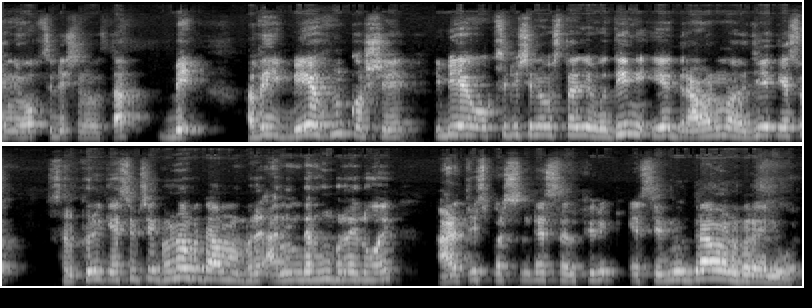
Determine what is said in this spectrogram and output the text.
એની ઓક્સિડેશન અવસ્થા? બે. હવે એ બે શું કરશે? એ બે ઓક્સિડેશન અવસ્થા જે વધીને એ દ્રાવણમાં હજી એક સલ્ફ્યુરિક એસિડ છે, ઘણા બધા આની અંદર શું ભરેલું હોય? આડત્રીસ પર્સન્ટેજ સલ્ફ્યુરિક એસિડનું દ્રાવણ ભરેલું હોય.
